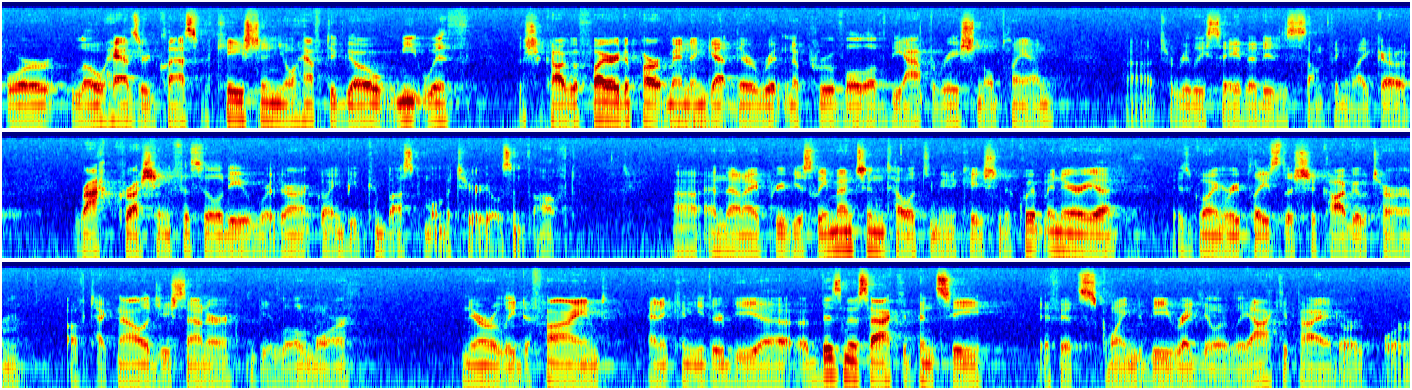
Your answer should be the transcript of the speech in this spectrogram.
for low hazard classification, you'll have to go meet with the Chicago Fire Department and get their written approval of the operational plan uh, to really say that it is something like a rock crushing facility where there aren't going to be combustible materials involved. Uh, and then I previously mentioned telecommunication equipment area is going to replace the Chicago term of technology center and be a little more narrowly defined. And it can either be a, a business occupancy if it's going to be regularly occupied or, or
